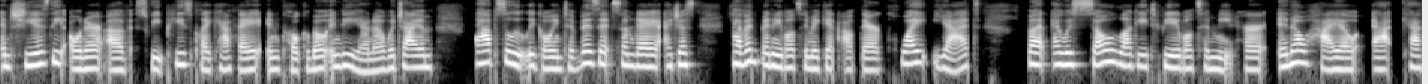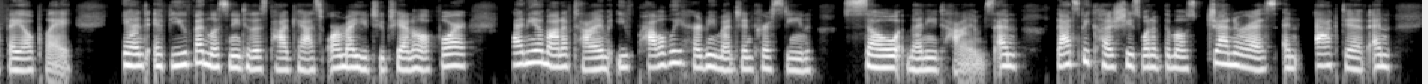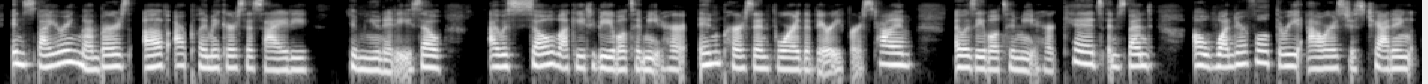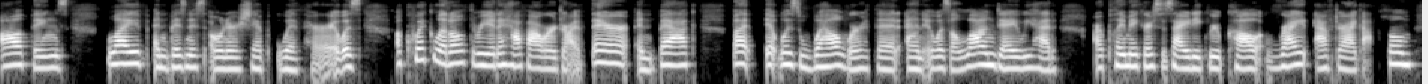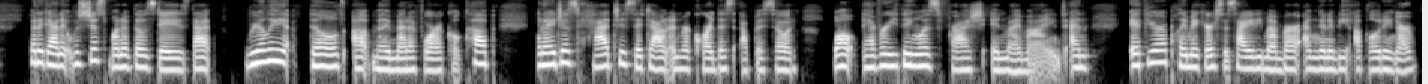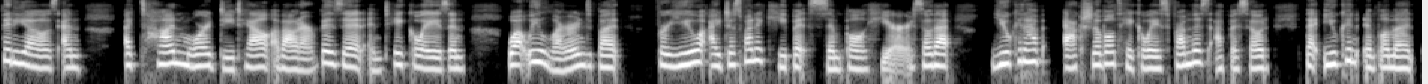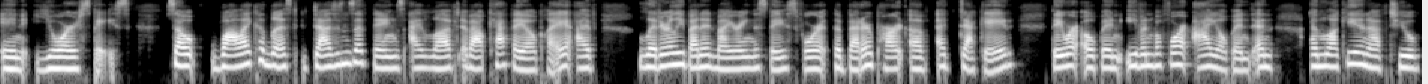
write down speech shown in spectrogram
and she is the owner of Sweet Peas Play Cafe in Kokomo, Indiana, which I am absolutely going to visit someday. I just haven't been able to make it out there quite yet, but I was so lucky to be able to meet her in Ohio at Cafe Cafeo Play. And if you've been listening to this podcast or my YouTube channel for any amount of time, you've probably heard me mention Christine so many times. And that's because she's one of the most generous and active and inspiring members of our Playmaker Society community. So I was so lucky to be able to meet her in person for the very first time. I was able to meet her kids and spend a wonderful three hours just chatting all things life and business ownership with her. It was a quick little three and a half hour drive there and back, but it was well worth it. And it was a long day. We had our Playmaker Society group call right after I got home. But again, it was just one of those days that really filled up my metaphorical cup. And I just had to sit down and record this episode while everything was fresh in my mind. And if you're a Playmaker Society member, I'm going to be uploading our videos and a ton more detail about our visit and takeaways and what we learned. But for you, I just want to keep it simple here so that you can have actionable takeaways from this episode that you can implement in your space. So while I could list dozens of things I loved about Cafe Cafeo Play, I've literally been admiring the space for the better part of a decade. They were open even before I opened, and I'm lucky enough to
